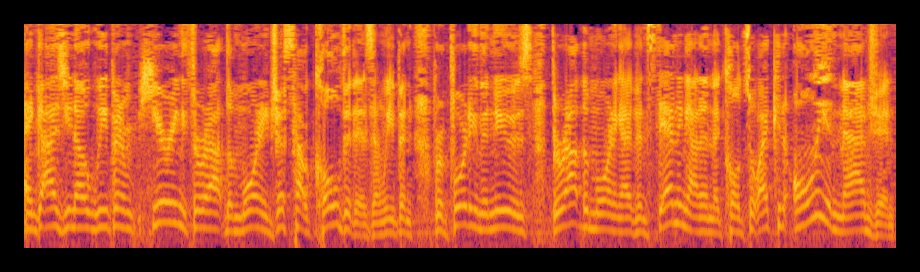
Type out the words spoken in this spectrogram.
And guys, you know, we've been hearing throughout the morning just how cold it is, and we've been reporting the news throughout the morning. I've been standing out in the cold, so I can only imagine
